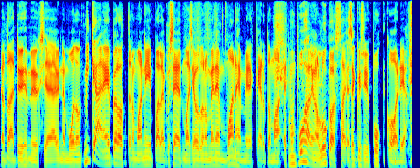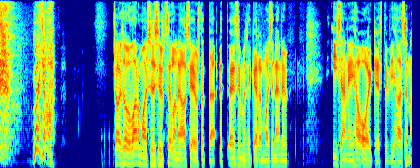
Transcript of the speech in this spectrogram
jotain tyhmyyksiä ja ynnä muuta, mutta mikään ei pelottanut mua niin paljon kuin se, että mä olisin joutunut menemään mun vanhemmille kertomaan, että mun puhelin on lukossa ja se kysyy pukkoodia. Mitä? Se olisi ollut varmaan siis just sellainen asia just, että, että ensimmäisen kerran mä olisin nähnyt isäni ihan oikeasti vihasena.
